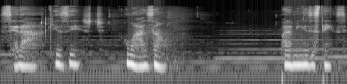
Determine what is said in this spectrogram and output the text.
Será que existe uma razão para minha existência?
